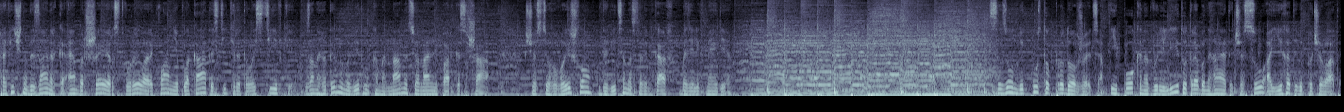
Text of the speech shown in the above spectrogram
Графічна дизайнерка Ембер Шеєр створила рекламні плакати, стікери та листівки за негативними відгуками на національні парки США. Що з цього вийшло? Дивіться на сторінках Basilic Media. Сезон відпусток продовжується, і поки на дворі літо треба не гаяти часу, а їхати відпочивати.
